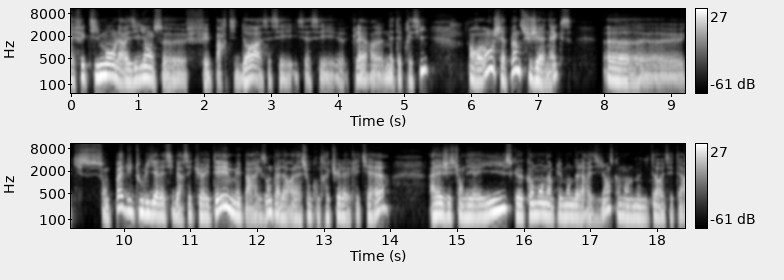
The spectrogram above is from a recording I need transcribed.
effectivement, la résilience euh, fait partie de Dora, c'est assez, euh, clair, euh, net et précis. En revanche, il y a plein de sujets annexes euh, qui sont pas du tout liés à la cybersécurité, mais par exemple à la relation contractuelle avec les tiers, à la gestion des risques, comment on implémente de la résilience, comment on le monitore, etc.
